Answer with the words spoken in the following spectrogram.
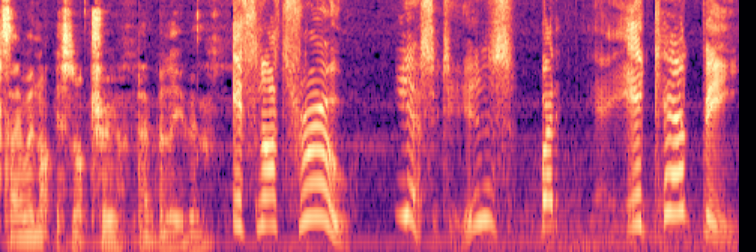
say we're not. It's not true. Don't believe him. It's not true. Yes, it is. But it can't be.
